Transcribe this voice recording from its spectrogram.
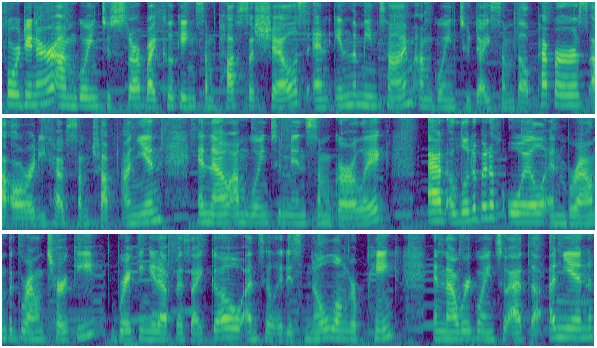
For dinner, I'm going to start by cooking some pasta shells and in the meantime, I'm going to dice some bell peppers. I already have some chopped onion and now I'm going to mince some garlic. Add a little bit of oil and brown the ground turkey, breaking it up as I go until it is no longer pink. And now we're going to add the onion,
